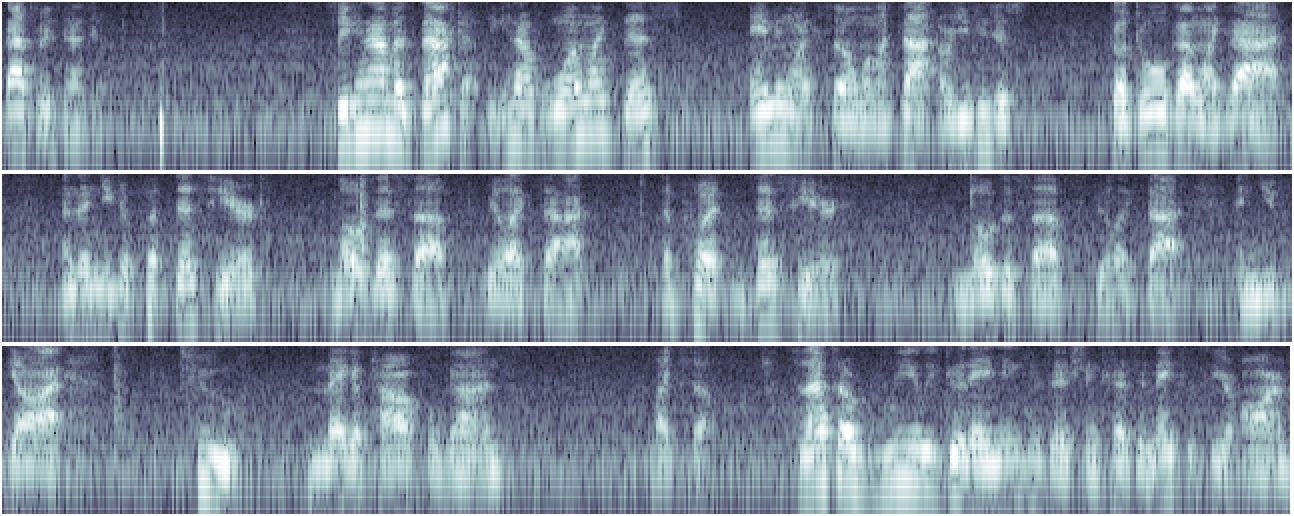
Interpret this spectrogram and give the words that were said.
That's what he's gonna do. So you can have as backup. You can have one like this, aiming like so, one like that, or you can just go dual gun like that, and then you can put this here, load this up, be like that, then put this here, load this up, be like that, and you've got two mega powerful guns like so. So that's a really good aiming position because it makes it so your arm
